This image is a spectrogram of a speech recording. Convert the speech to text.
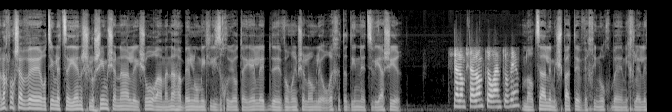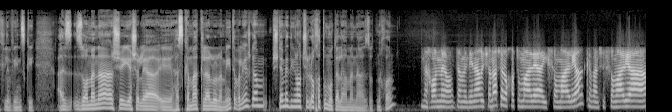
אנחנו עכשיו אה, רוצים לציין 30 שנה לאישור האמנה הבינלאומית לזכויות הילד, אה, ואומרים שלום לעורכת הדין אה, צביה שיר. שלום, שלום, צהריים טובים. מרצה למשפט וחינוך במכללת לוינסקי. אז זו אמנה שיש עליה הסכמה כלל עולמית, אבל יש גם שתי מדינות שלא חתומות על האמנה הזאת, נכון? נכון מאוד. המדינה הראשונה שלא חתומה עליה היא סומליה, כיוון שסומליה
